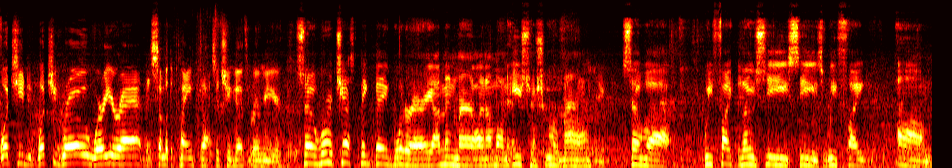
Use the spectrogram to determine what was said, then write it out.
what you what you grow, where you're at, and some of the pain points that you go through every year. So we're at Chesapeake Bay water area. I'm in Maryland. I'm on the eastern shore of Maryland. So uh, we fight low CECs. We fight. Um,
